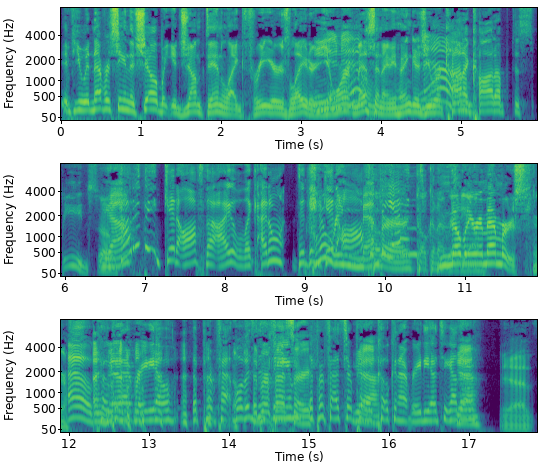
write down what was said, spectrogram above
if you had never seen the show, but you jumped in like three years later, you, You weren't knew. missing anything because you were kind of caught up to speed. So Yeah. How did they get off the island? Like, I don't. Did they I don't get off at remember. the end? Coconut nobody radio. remembers. Oh, coconut radio. The profe- what was The his professor. name? The professor put Yeah. a coconut radio together. Yeah. Yeah, it's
